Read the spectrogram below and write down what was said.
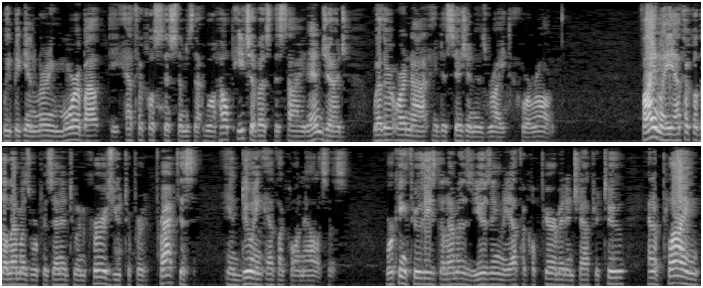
we begin learning more about the ethical systems that will help each of us decide and judge whether or not a decision is right or wrong. Finally, ethical dilemmas were presented to encourage you to pr practice in doing ethical analysis. Working through these dilemmas using the ethical pyramid in Chapter 2 and applying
